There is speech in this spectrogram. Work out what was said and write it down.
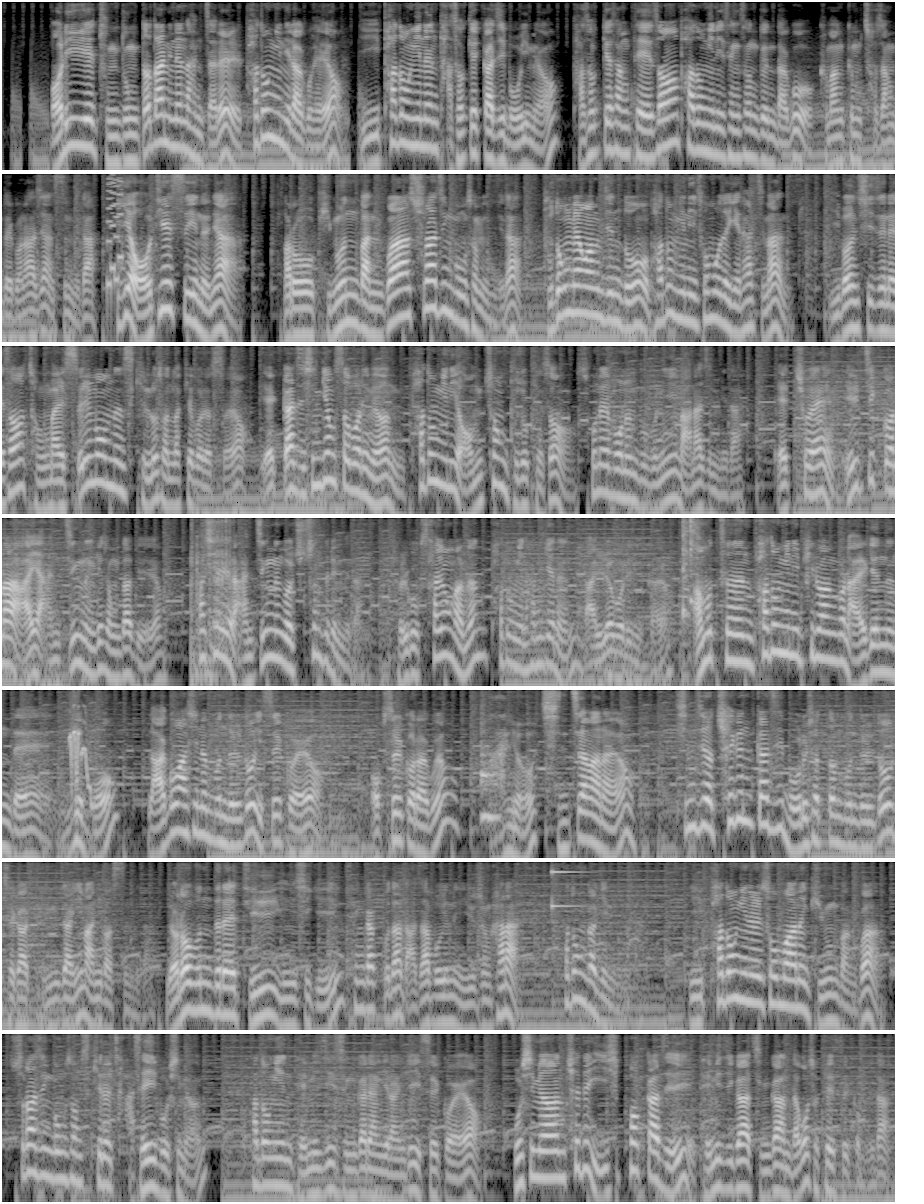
머리 위에 둥둥 떠다니는 한자를 파동인이라고 해요. 이 파동인은 다섯 개까지 모이며 다섯 개 상태에서 파동인이 생성된다고 그만큼 저장되거나 하지 않습니다. 이게 어디에 쓰이느냐? 바로 귀문반과 수라진공섬입니다. 부동명왕진도 파동인이 소모되긴 하지만 이번 시즌에서 정말 쓸모없는 스킬로 전락해버렸어요. 얘까지 신경 써버리면 파동인이 엄청 부족해서 손해보는 부분이 많아집니다. 애초에 일찍 거나 아예 안 찍는 게 정답이에요. 사실 안 찍는 걸 추천드립니다. 결국 사용하면 파동인 한 개는 날려버리니까요. 아무튼 파동인이 필요한 건 알겠는데 이게 뭐? 라고 하시는 분들도 있을 거예요. 없을 거라고요? 아니요, 진짜 많아요. 심지어 최근까지 모르셨던 분들도 제가 굉장히 많이 봤습니다. 여러분들의 딜 인식이 생각보다 낮아 보이는 이유 중 하나, 파동각인입니다. 이 파동인을 소모하는 귀문방과 수라진공섬 스킬을 자세히 보시면 파동인 데미지 증가량이라는 게 있을 거예요. 보시면 최대 20%까지 데미지가 증가한다고 적혀 있을 겁니다.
